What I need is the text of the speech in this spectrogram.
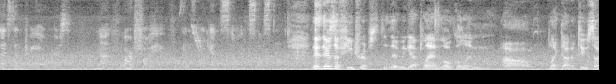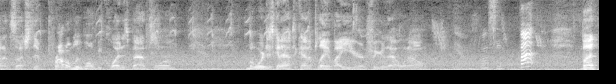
less than three hours, not four or five, because we get so exhausted. there, there's a few trips that we got planned local and uh, like down to Tucson and such that probably won't be quite as bad for them. But we're just gonna have to kind of play it by ear and figure that one out. Yeah, we'll see. But But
